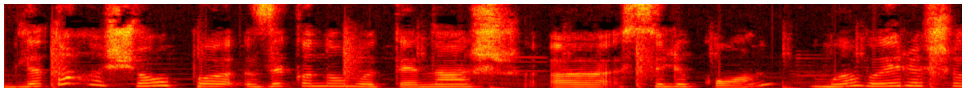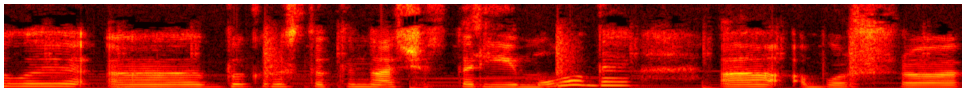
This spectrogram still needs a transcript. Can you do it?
Для того, щоб зекономити наш е, силікон, ми вирішили е, використати наші старі молди е, або ж е,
